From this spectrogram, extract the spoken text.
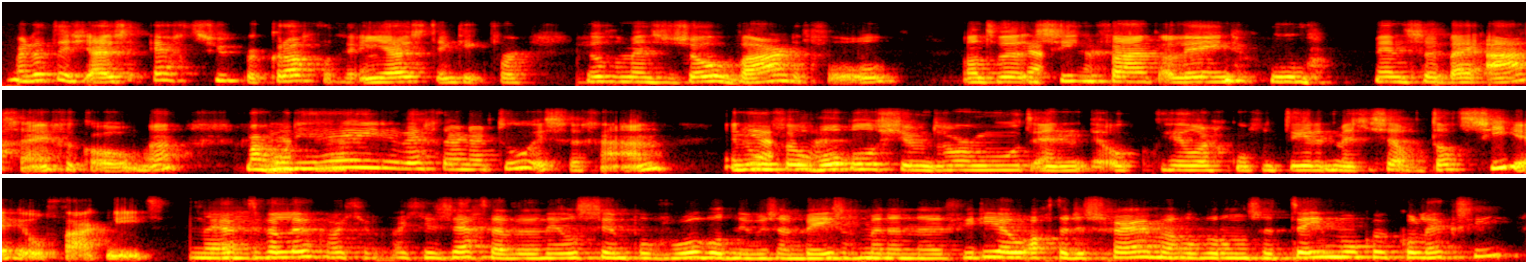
Maar dat is juist echt super krachtig. En juist denk ik voor heel veel mensen zo waardevol. Want we Ja. zien vaak alleen hoe mensen bij A zijn gekomen. Maar hoe die Ja. hele weg daar naartoe is gegaan. En Ja. hoeveel hobbels je hem door moet. En ook heel erg confronterend met jezelf. Dat zie je heel vaak niet. Ja, het is wel leuk wat je, wat je zegt. We hebben een heel simpel voorbeeld nu. We zijn bezig met een eh, video achter de schermen over onze theemokken collectie.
